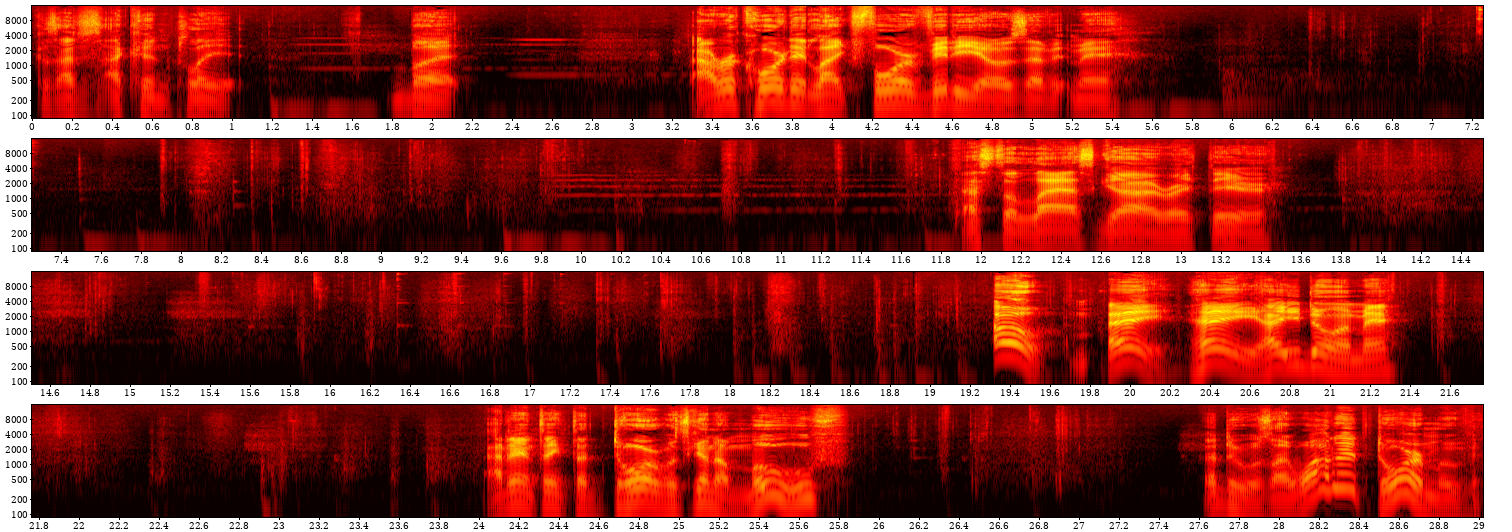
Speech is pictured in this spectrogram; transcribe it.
because I just I couldn't play it. But I recorded like four videos of it, man. That's the last guy right there. Oh, hey, hey, how you doing, man? I didn't think the door was gonna move. That dude was like, why that door moving?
